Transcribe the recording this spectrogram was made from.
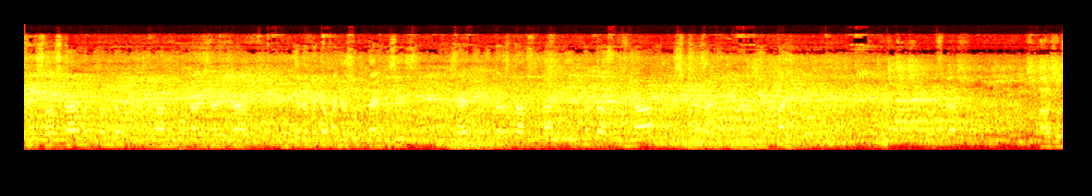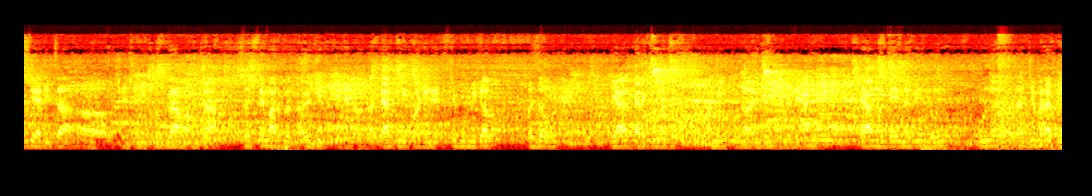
श्री संस्कार मतिमंद मुलीचे बालगृह कार्यशाळेच्या मुख्याध्यापिका माझ्यासोबत आहेत. तसेच शाळेतील इतर स्टाफसुद्धा इथे उपलब्ध असून या शिक्षणासाठी ट्रेनर घेत आहे नमस्कार. हा जो शैक्षणिक प्रोग्राम आमच्या संस्थेमार्फत आयोजित केलेला होता. त्यात मी कॉर्डिनेटरची भूमिका बजावून या कार्यक्रमाचं आम्ही पूर्ण आयोजन केलेले आहे. त्यामध्ये नवीन दोन पूर्ण राज्यभरातून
